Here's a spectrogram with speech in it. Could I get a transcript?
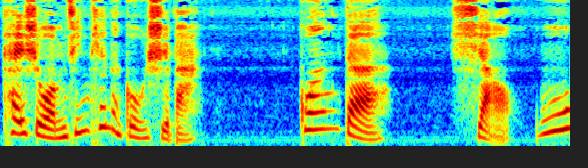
开始我们今天的故事吧，《光的小屋》。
